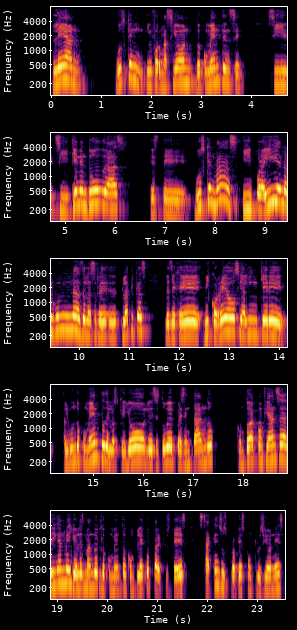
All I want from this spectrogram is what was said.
lean, busquen información, documentense. Si, si tienen dudas, este, busquen más. Y por ahí en algunas de las pláticas les dejé mi correo si alguien quiere algún documento de los que yo les estuve presentando, con toda confianza, díganme, yo les mando el documento completo para que ustedes saquen sus propias conclusiones,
